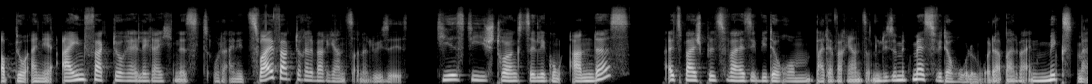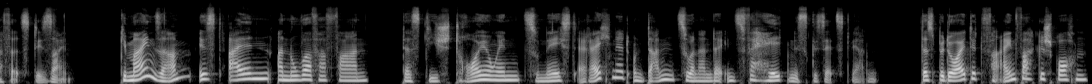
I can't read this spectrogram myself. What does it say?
ob du eine einfaktorielle rechnest oder eine zweifaktorielle Varianzanalyse ist. Hier ist die Streuungszerlegung anders als beispielsweise wiederum bei der Varianzanalyse mit Messwiederholung oder bei einem Mixed Methods Design. Gemeinsam ist allen ANOVA-Verfahren, dass die Streuungen zunächst errechnet und dann zueinander ins Verhältnis gesetzt werden. Das bedeutet, vereinfacht gesprochen,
